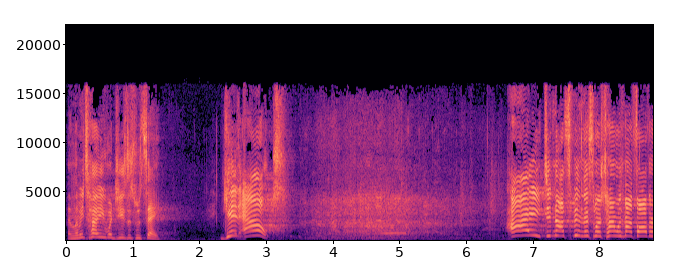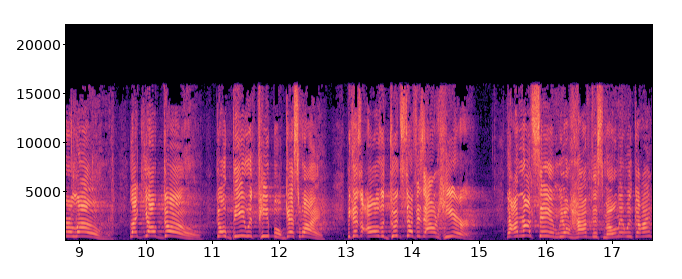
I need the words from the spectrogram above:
And let me tell you what Jesus would say Get out! I did not spend this much time with my father alone. Like, y'all go. Go be with people. Guess why? Because all the good stuff is out here. Now, I'm not saying we don't have this moment with God,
